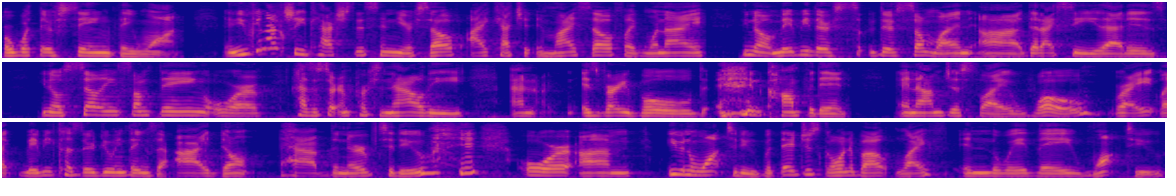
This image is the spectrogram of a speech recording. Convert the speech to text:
or what they're saying they want. And you can actually catch this in yourself. I catch it in myself. Like when I, you know, maybe there's there's someone uh, that I see that is, you know, selling something or has a certain personality and is very bold and confident and I'm just like, whoa, right? Like maybe because they're doing things that I don't have the nerve to do or um, even want to do, but they're just going about life in the way they want to.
